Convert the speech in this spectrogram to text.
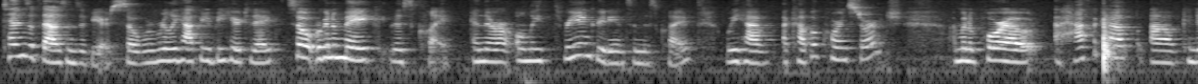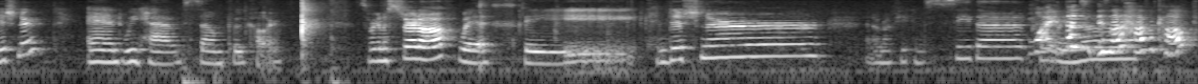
tens of thousands of years. So we're really happy to be here today. So we're going to make this clay and there are only three ingredients in this clay. We have a cup of cornstarch. I'm going to pour out a half a cup of conditioner and we have some food color. So we're going to start off with the conditioner. I don't know if you can see that. Why? That's is that a half a cup?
